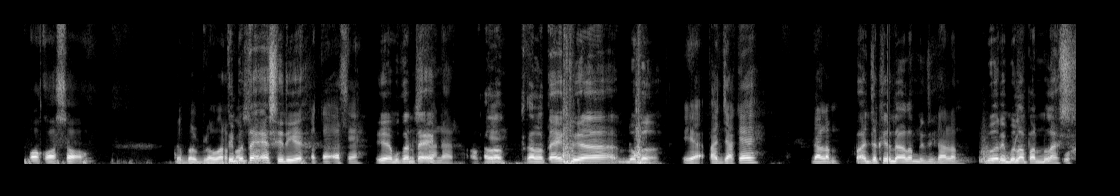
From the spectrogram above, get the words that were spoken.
Oh, kosong. Double blower Tipe kosong. TS ini ya. Tipe TS ya. Iya, bukan TX. Standar. Oke. Kalau kalau TX dia double. Iya, pajaknya dalam, Pajaknya dalam ini. dalam. 2018. Uh,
